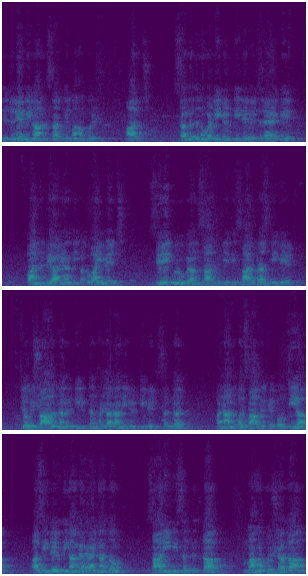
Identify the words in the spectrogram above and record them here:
ਜਿਤਨੇ ਵੀ ਨਾਨਕਸਰ ਦੇ ਮਹਾਪੁਰਸ਼ ਅੱਜ ਸੰਗਤ ਨੂੰ ਵੱਡੀ ਗਿਣਤੀ ਦੇ ਵਿੱਚ ਲੈ ਕੇ ਪੰਜ ਪਿਆਰਿਆਂ ਦੀ ਅਗਵਾਈ ਵਿੱਚ ਸ੍ਰੀ ਗੁਰੂ ਗ੍ਰੰਥ ਸਾਹਿਬ ਜੀ ਦੀ ਸਰਪ੍ਰਸਤੀ ਹੇਠ ਜੋ ਵਿਸ਼ਾਲ ਨਗਰ ਕੀਰਤਨ ਹਜ਼ਾਰਾਂ ਦੀ ਗਿਣਤੀ ਵਿੱਚ ਸੰਗਤ ਆਨੰਦਪੁਰ ਸਾਹਿਬ ਵਿਖੇ ਪਹੁੰਚੀ ਆ, ਅਸੀਂ ਦਿਲ ਦੀਆਂ ਗਹਿਰਾਈਆਂ ਤੋਂ ਸਾਰੀ ਹੀ ਸੰਗਤ ਦਾ, ਮਹਾਪੁਰਸ਼ਾਂ ਦਾ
